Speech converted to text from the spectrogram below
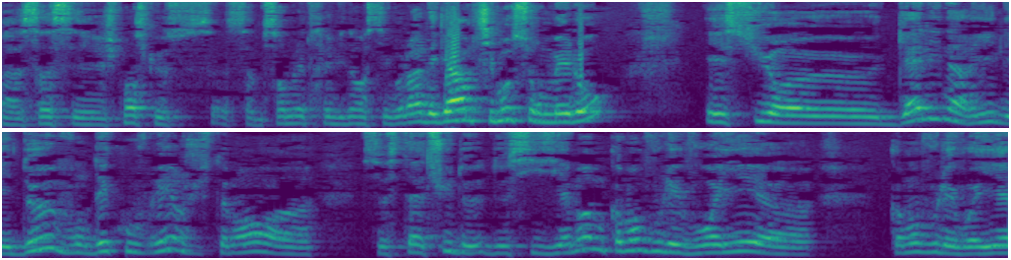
Euh, ça c'est, je pense que ça, ça, me semble être évident à ce niveau-là. Les gars, un petit mot sur Melo. Et sur euh, Gallinari, les deux vont découvrir justement euh, ce statut de, de, sixième homme. Comment vous les voyez euh, Comment vous les voyez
